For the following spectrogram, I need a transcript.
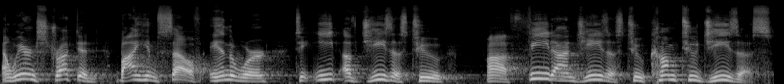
And we are instructed by himself and the word to eat of Jesus, to uh, feed on Jesus, to come to Jesus.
